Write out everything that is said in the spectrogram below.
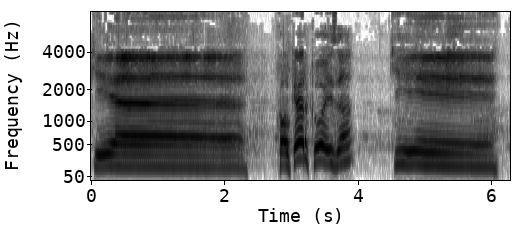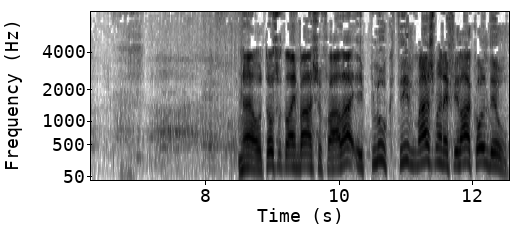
que é, qualquer coisa que não, o Tosfot lá embaixo fala e pluktiv mashma nefilá kol deu.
